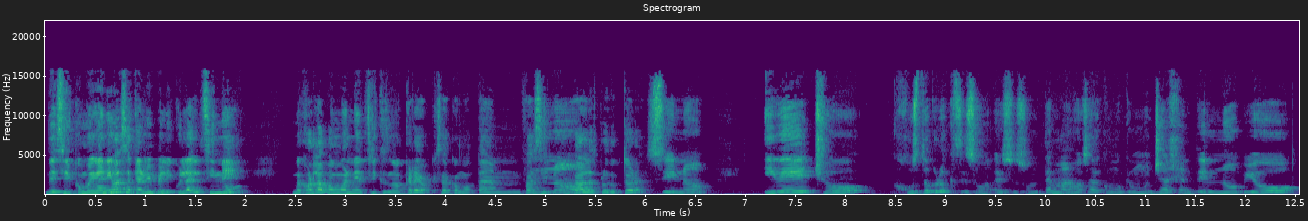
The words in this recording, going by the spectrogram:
decir, como, oigan, iba a sacar mi película al cine, mejor la pongo en Netflix. No creo que sea como tan fácil No. para las productoras. Sí, no. Y de hecho, justo creo que eso, eso es un tema. O sea, como que mucha gente no vio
